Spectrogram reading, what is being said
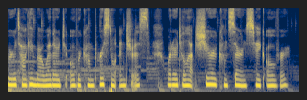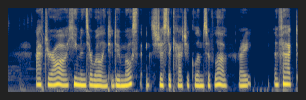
we were talking about whether to overcome personal interests, whether to let shared concerns take over. After all, humans are willing to do most things just to catch a glimpse of love, right? In fact,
